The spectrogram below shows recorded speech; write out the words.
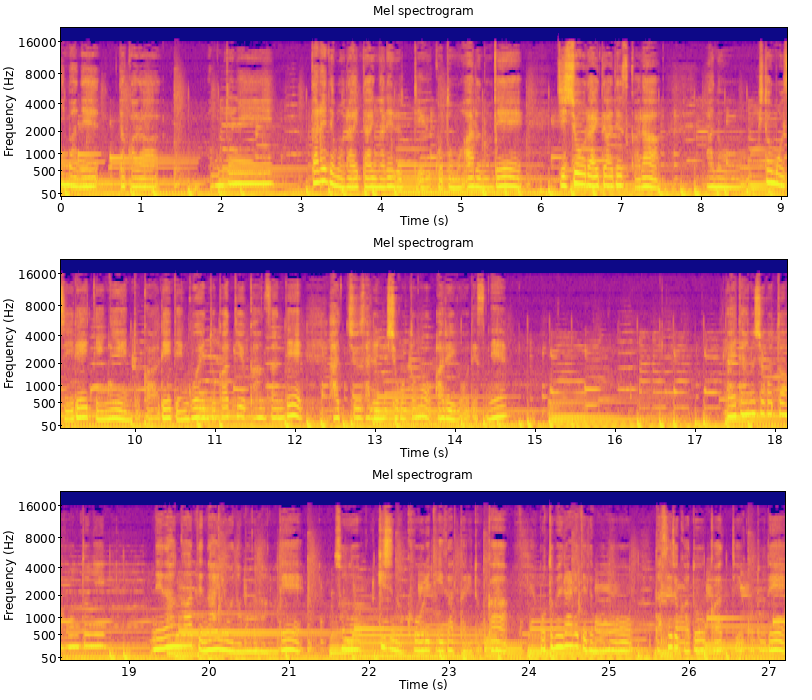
今ねだから本当に誰でもライターになれるっていうこともあるので自称ライターですからあの1文字0.2円とか0.5円とかっていう換算で発注される仕事もあるようですね。ライターの仕事は本当に値段があってないようなものなのでその記事のクオリティだったりとか求められてるものを出せるかどうかっていうことで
